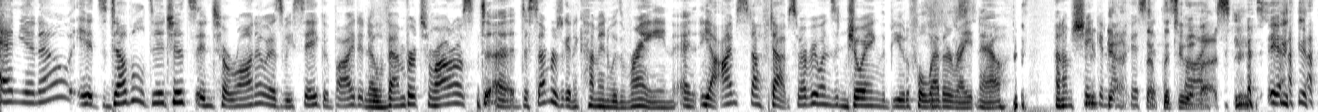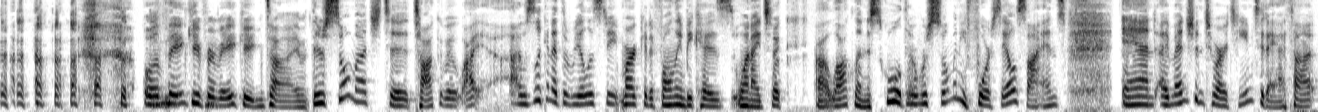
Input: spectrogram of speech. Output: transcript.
and you know, it's double digits in Toronto as we say goodbye to November. Toronto's uh, December is going to come in with rain. And yeah, I'm stuffed up. So everyone's enjoying the beautiful weather right now and I'm shaking my yeah, fist at the, the two of us. well, thank you for making time. There's so much to talk about. I I was looking at the real estate market, if only because when I took uh, Lachlan to school, there were so many for sale signs, and I mentioned to our team today. I thought.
